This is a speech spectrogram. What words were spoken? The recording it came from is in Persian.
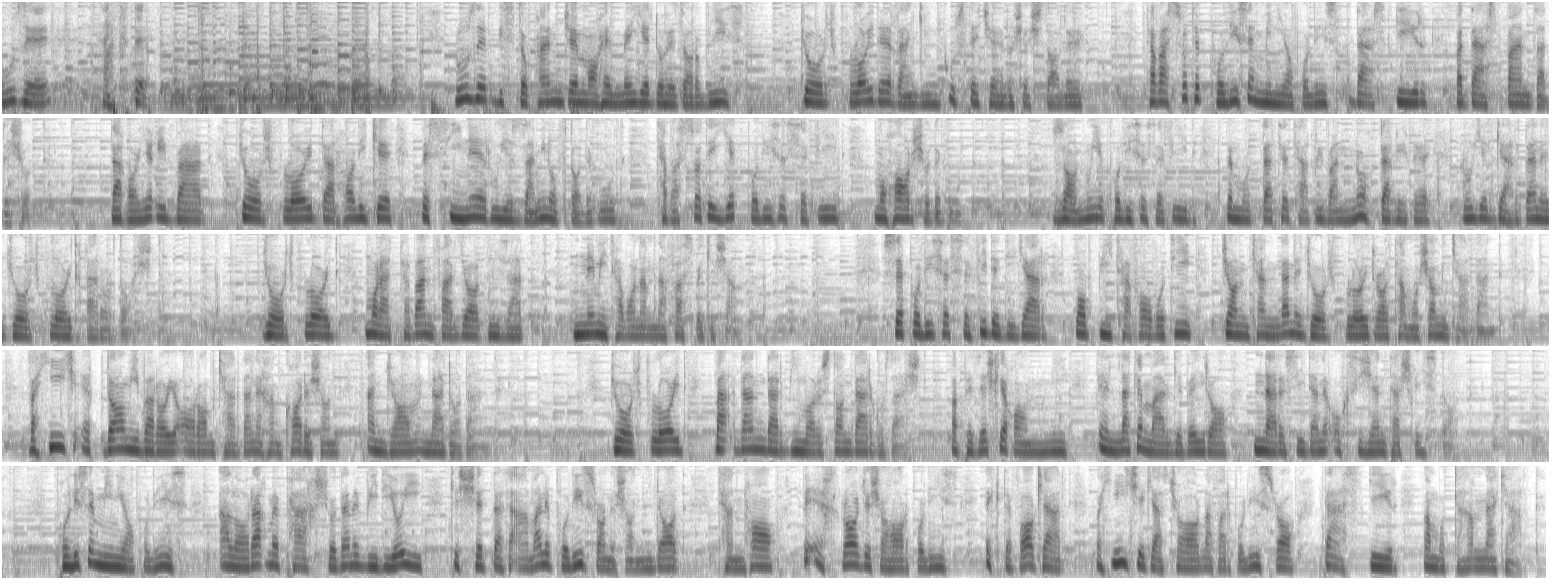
روز هفته روز 25 ماه می 2020 جورج فلوید رنگین پوست 46 ساله توسط پلیس مینیاپولیس دستگیر و دستبند زده شد. دقایقی بعد جورج فلوید در حالی که به سینه روی زمین افتاده بود توسط یک پلیس سفید مهار شده بود. زانوی پلیس سفید به مدت تقریبا 9 دقیقه روی گردن جورج فلوید قرار داشت. جورج فلوید مرتبا فریاد می‌زد نمی‌توانم نفس بکشم. سه پلیس سفید دیگر با بیتفاوتی جان کندن جورج فلوید را تماشا می کردند و هیچ اقدامی برای آرام کردن همکارشان انجام ندادند. جورج فلوید بعدا در بیمارستان درگذشت و پزشک قانونی علت مرگ وی را نرسیدن اکسیژن تشخیص داد. پلیس مینیاپولیس رقم پخش شدن ویدیویی که شدت عمل پلیس را نشان می‌داد تنها به اخراج چهار پلیس اکتفا کرد و هیچ یک از چهار نفر پلیس را دستگیر و متهم نکرد.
